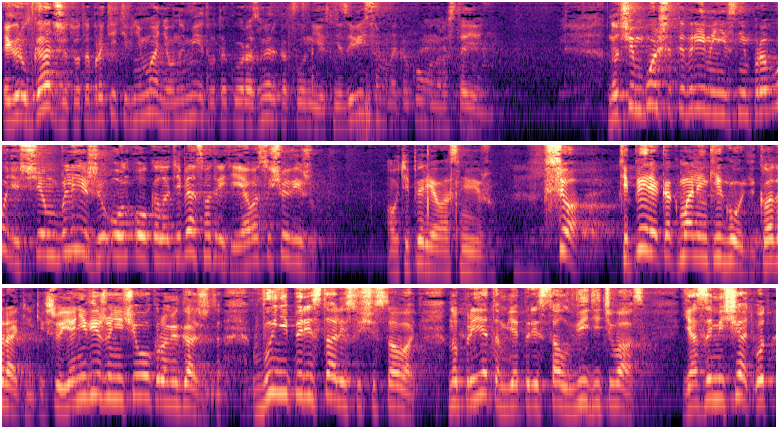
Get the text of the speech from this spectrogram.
Я говорю, гаджет, вот обратите внимание, он имеет вот такой размер, как он есть, независимо на каком он расстоянии. Но чем больше ты времени с ним проводишь, чем ближе он около тебя, смотрите, я вас еще вижу, а вот теперь я вас не вижу. Все, Теперь я как маленькие гоги, квадратники. Все, я не вижу ничего, кроме гаджета. Вы не перестали существовать, но при этом я перестал видеть вас. Я замечать. Вот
